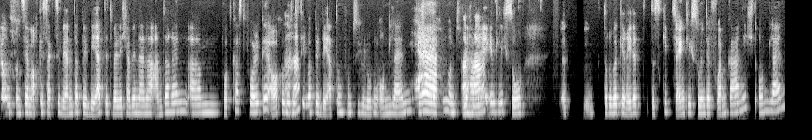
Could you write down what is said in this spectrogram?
ja und, und, Sie haben auch gesagt, Sie werden da bewertet, weil ich habe in einer anderen ähm, Podcast-Folge auch über Aha. das Thema Bewertung von Psychologen online ja. gesprochen und wir Aha. haben eigentlich so äh, darüber geredet, das gibt es eigentlich so in der Form gar nicht online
